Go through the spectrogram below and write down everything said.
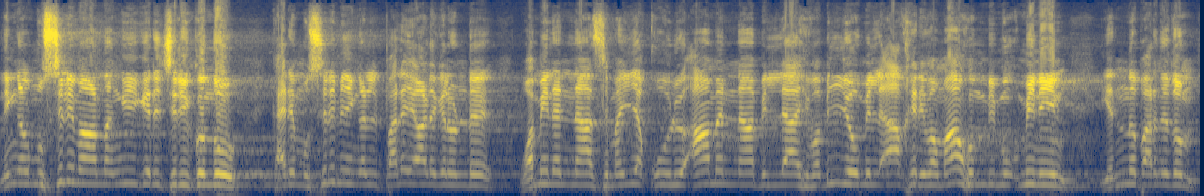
നിങ്ങൾ മുസ്ലിമാണെന്ന് അംഗീകരിച്ചിരിക്കുന്നു. കാര്യം മുസ്ലിമീങ്ങളിൽ പല ആളുകളുണ്ട്. എന്ന് പറഞ്ഞതും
